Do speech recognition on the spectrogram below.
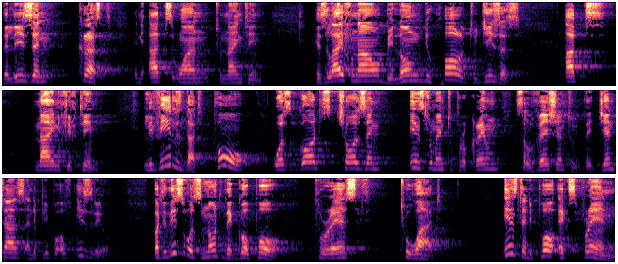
the risen Christ in Acts 1 to 19. His life now belonged whole to Jesus. Acts 9:15 reveals that Paul was God's chosen instrument to proclaim salvation to the Gentiles and the people of Israel. But this was not the goal Paul pressed toward. Instead, Paul explained,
